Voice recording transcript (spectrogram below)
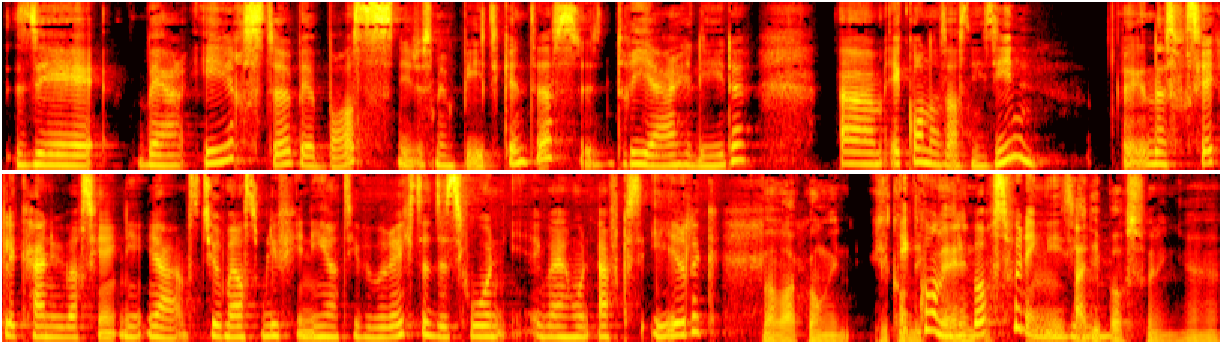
zij, bij haar eerste, bij Bas, die dus mijn peetkind is, dus drie jaar geleden, um, ik kon dat zelfs niet zien. Dat is verschrikkelijk. Ik ga nu waarschijnlijk niet... Ja, stuur mij alsjeblieft geen negatieve berichten. Dus gewoon, ik ben gewoon even eerlijk. Maar wat kon je... je kon ik die kon die borstvoeding niet zien. Ah, die borstvoeding, ja.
